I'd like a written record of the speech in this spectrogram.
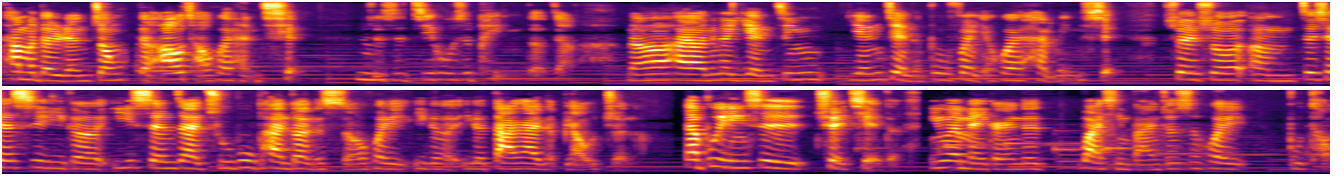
他们的人中的凹槽会很浅，就是几乎是平的这样，然后还有那个眼睛眼睑的部分也会很明显，所以说，嗯，这些是一个医生在初步判断的时候会一个一个大概的标准啊，那不一定是确切的，因为每个人的外形本来就是会。不同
